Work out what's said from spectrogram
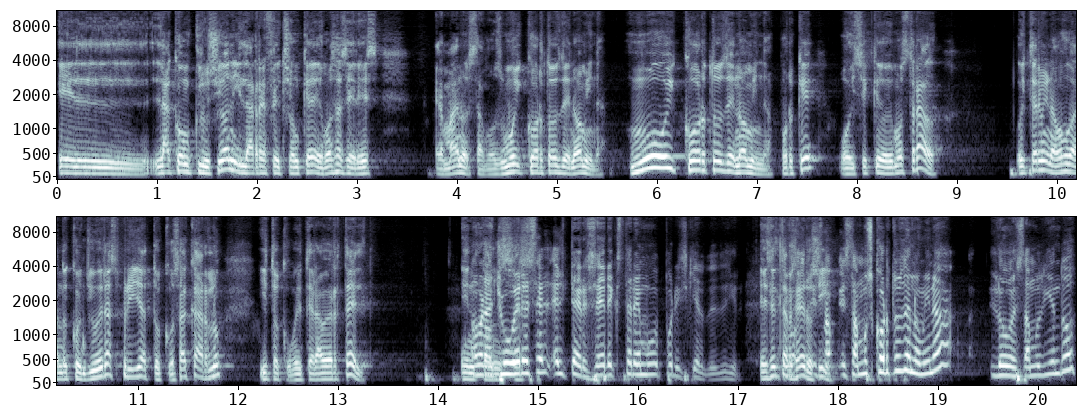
el- la conclusión y la reflexión que debemos hacer es, hermano, estamos muy cortos de nómina, muy cortos de nómina. ¿Por qué? Hoy se quedó demostrado. Hoy terminamos jugando con Juber Asprilla, tocó sacarlo y tocó meter a Bertel. Ahora, Entonces- Juber es el, el tercer extremo por izquierda, es decir. Es el tercero, sí. esta- Estamos cortos de nómina, lo estamos viendo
